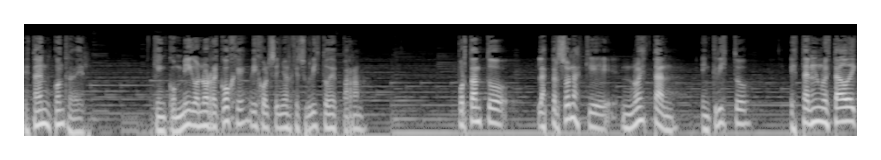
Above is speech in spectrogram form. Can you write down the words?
están en contra de Él. Quien conmigo no recoge, dijo el Señor Jesucristo, desparrama. Por tanto, las personas que no están en Cristo están en un estado de,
